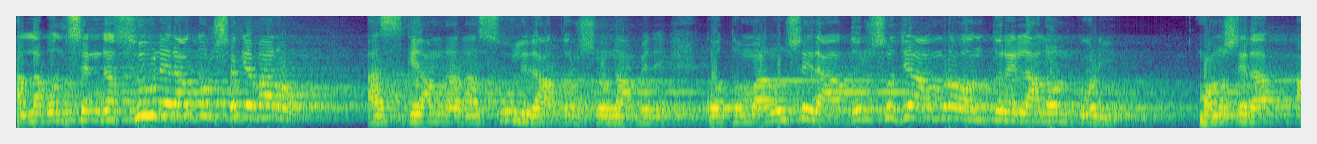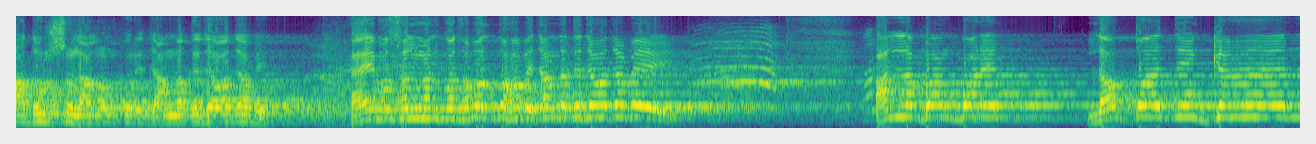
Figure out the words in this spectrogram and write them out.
আল্লাহ বলছেন, রাসূলের আদর্শকে মানো। আজকে আমরা রাসূলের আদর্শ না মেনে, কত মানুষের আদর্শ যে আমরা অন্তরে লালন করি। মানুষের আদর্শ লালন করে জান্নাতে যাওয়া যাবে? হ্যাঁ মুসলমান কথা বলতে হবে জান্নাতে যাওয়া যাবে। আল্লাহ বলেন لقد كان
